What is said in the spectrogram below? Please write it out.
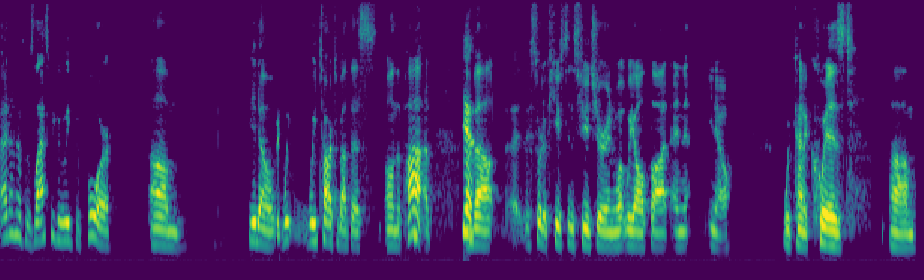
I don't know if it was last week or the week before. Um, you know, we we talked about this on the pod Yeah. about uh, sort of Houston's future and what we all thought, and you know, we kind of quizzed um,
